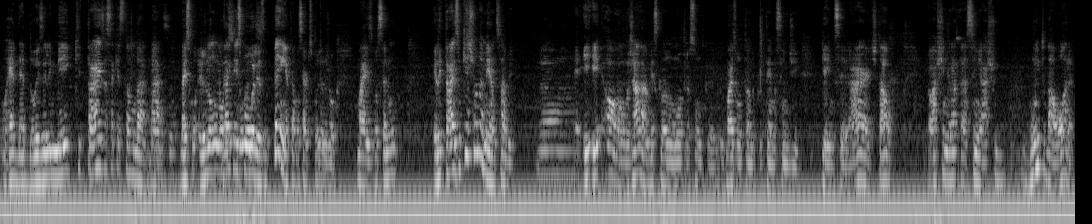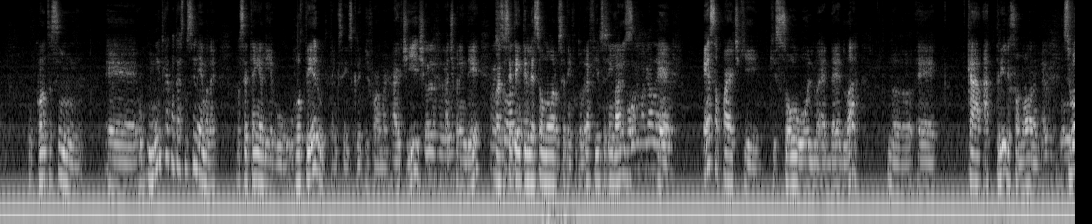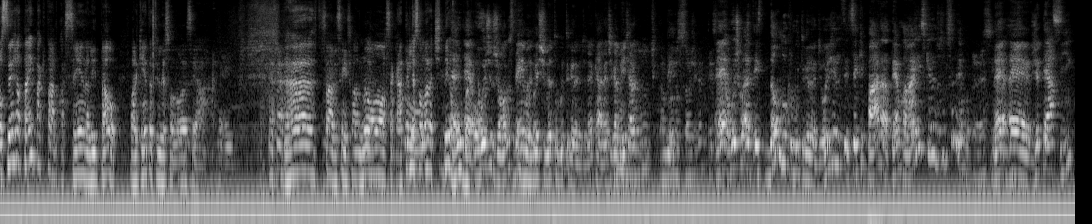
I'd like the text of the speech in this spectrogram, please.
o Red Dead 2 ele meio que traz essa questão da, da, da escolha. Ele não, não vai ter escolhas. Tem até uma certa escolha no jogo. Mas você não. Ele traz o questionamento, sabe? Ah, E, e, ó, já mesclando um outro assunto, mais voltando pro tema assim de game ser arte e tal, eu acho assim, acho muito da hora o quanto assim é, o, muito que acontece no cinema, né? Você tem ali o, o roteiro, que tem que ser escrito de forma artística, Uhum. pra te prender, Uma mas você tem né? trilha sonora, você tem fotografia, você tem sim, vários uma galera. é, essa parte que, que soa o olho no Red Dead lá, no- é, Cara, a trilha sonora. É. Se você já tá impactado com a cena ali e tal, a hora que entra a trilha sonora, você. Ah, velho. Ah, sabe assim, você fala, nossa, cara, a trilha sonora te derruba. É, é, hoje os jogos têm um investimento muito grande, né, cara? Antigamente era. Uma produção gigantesca. É, hoje eles dão um lucro muito grande. Hoje ele se equipara até mais que a indústria do cinema. É. né? É, GTA V,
